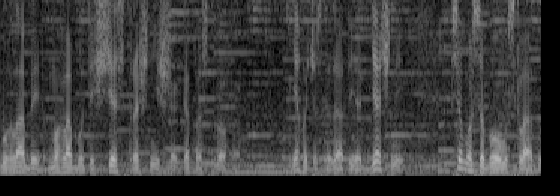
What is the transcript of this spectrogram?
могла би могла бути ще страшніша катастрофа. Я хочу сказати, я вдячний всьому особовому складу.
